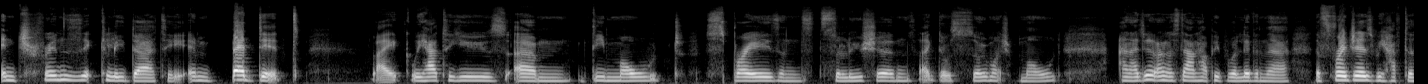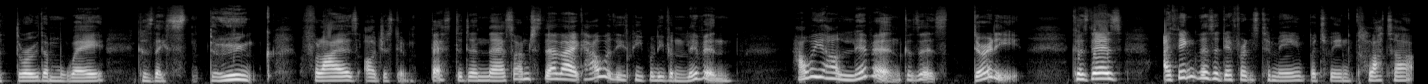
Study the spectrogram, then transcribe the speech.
intrinsically dirty, embedded. Like we had to use um, demold sprays and solutions. Like there was so much mold, and I didn't understand how people were living there. The fridges, we have to throw them away because they stink. Flies are just infested in there. So I'm just there like, how are these people even living? How are y'all living? Because it's dirty. Because there's, I think there's a difference to me between clutter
